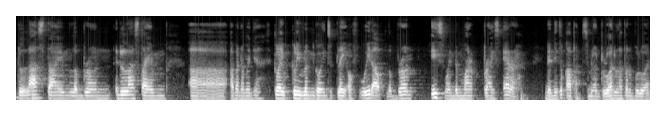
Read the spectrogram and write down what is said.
The last time LeBron the last time uh, apa namanya Cleveland going to play off without LeBron is when the Mark Price era. Dan itu kapan? 90-an 80-an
